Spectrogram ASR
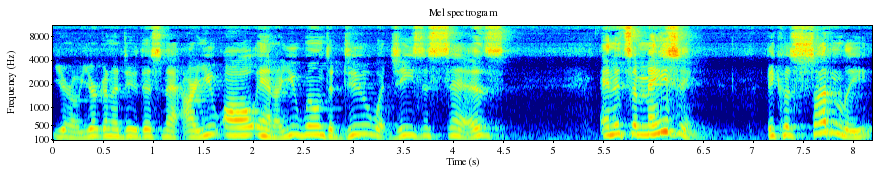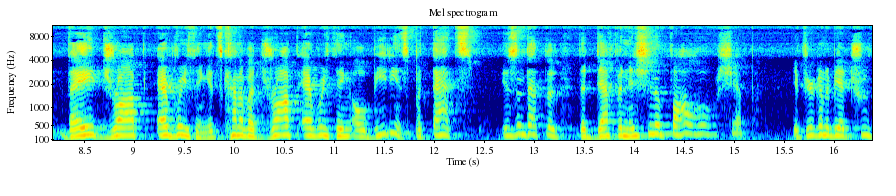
you know, you're going to do this and that, are you all in? Are you willing to do what Jesus says? And it's amazing because suddenly they dropped everything. It's kind of a drop everything obedience, but that's isn't that the, the definition of followership? If you're going to be a true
